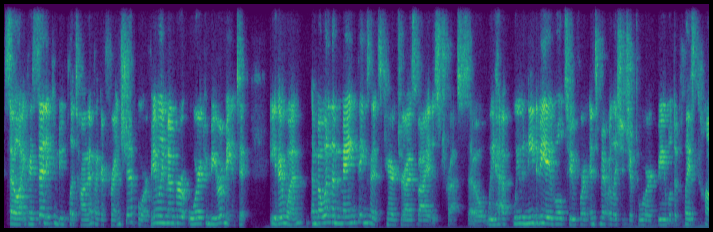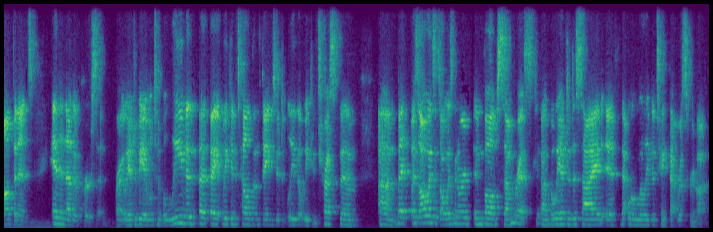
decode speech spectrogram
So, like I said, it can be platonic, like a friendship or a family member, or it can be romantic either one. but one of the main things that it's characterized by is trust. So we have we would need to be able to, for an intimate relationship to work, be able to place confidence in another person. Right. We have to be able to believe in, that they, we can tell them things. We have to believe that we can trust them. Um, but as always, it's always going to re- involve some risk. Uh, but we have to decide if that we're willing to take that risk or not.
